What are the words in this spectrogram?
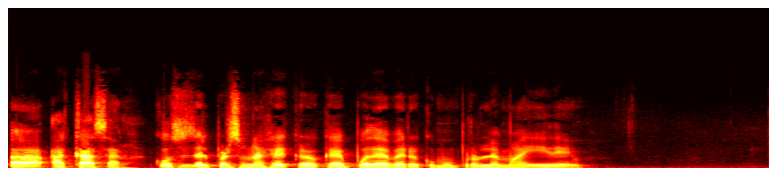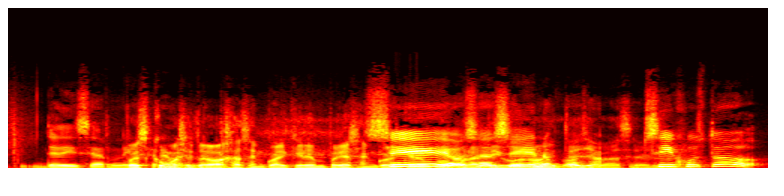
a, casa cosas del personaje, creo que puede haber como un problema ahí de, de discernir. Pues como si trabajas en cualquier empresa, en cualquier sí, o sea, sí, ¿no? Pues, sí, justo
